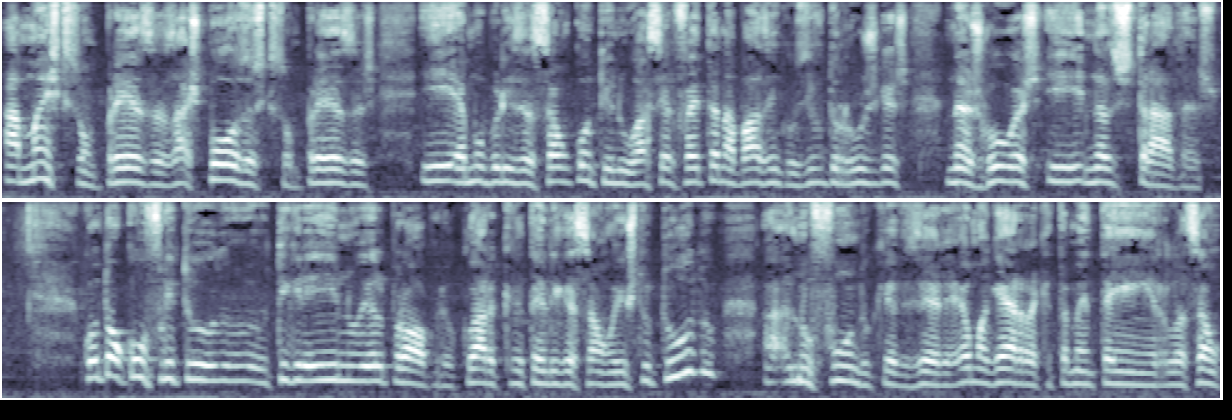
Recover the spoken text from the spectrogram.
Há mães que são presas, há esposas que são presas e a mobilização continua a ser feita na base, inclusive, de rusgas nas ruas e nas estradas. Quanto ao conflito tigreino ele próprio, claro que tem ligação a isto tudo. Ah, no fundo, quer dizer, é uma guerra que também tem relação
